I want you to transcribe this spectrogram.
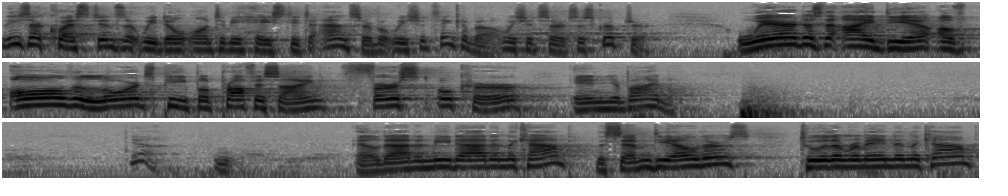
These are questions that we don't want to be hasty to answer, but we should think about. We should search the scripture. Where does the idea of all the Lord's people prophesying first occur in your Bible? Yeah. Eldad and Medad in the camp, the 70 elders, two of them remained in the camp.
